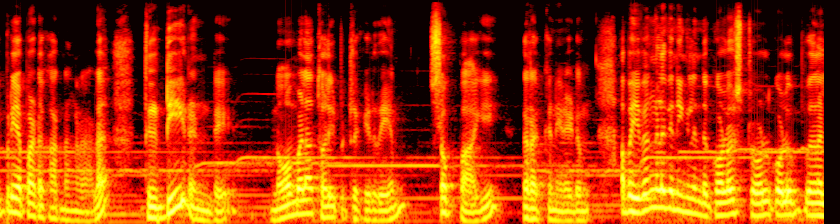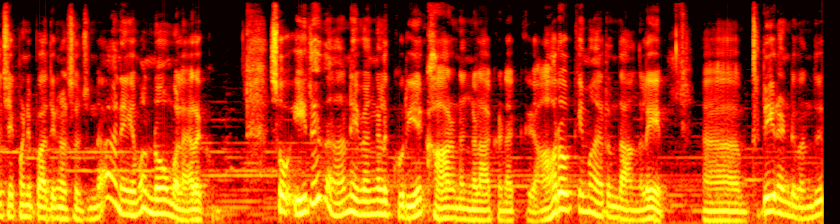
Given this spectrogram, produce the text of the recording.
இப்படியாப்பட்ட காரணங்களால் திடீரென்று நார்மலாக தொலைப்பட்டிருக்க இருதயம் ஸ்டொப் ஆகி இறக்க நேரிடும். அப்போ இவங்களுக்கு நீங்கள் இந்த கொலஸ்ட்ரால் கொழுப்பு செக் பண்ணி பார்த்தீங்கன்னு சொன்னால் அநேகமாக நார்மலாக இருக்கும் ஸோ இதுதான் இவங்களுக்குரிய காரணங்களாக கிடக்கு. ஆரோக்கியமாக இருந்தாங்களே ஆஹ், திடீரென்று வந்து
